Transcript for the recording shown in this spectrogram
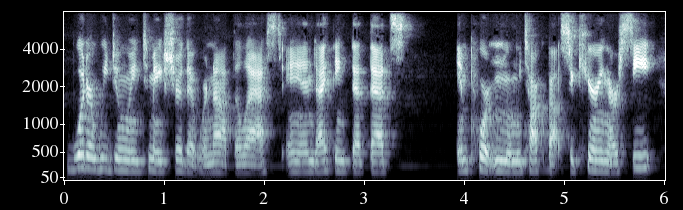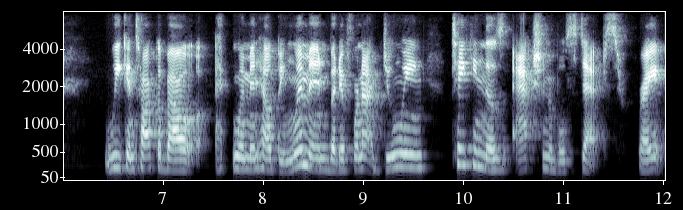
what are we doing to make sure that we're not the last? And I think that that's important when we talk about securing our seat. We can talk about women helping women, but if we're not doing, taking those actionable steps, right?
